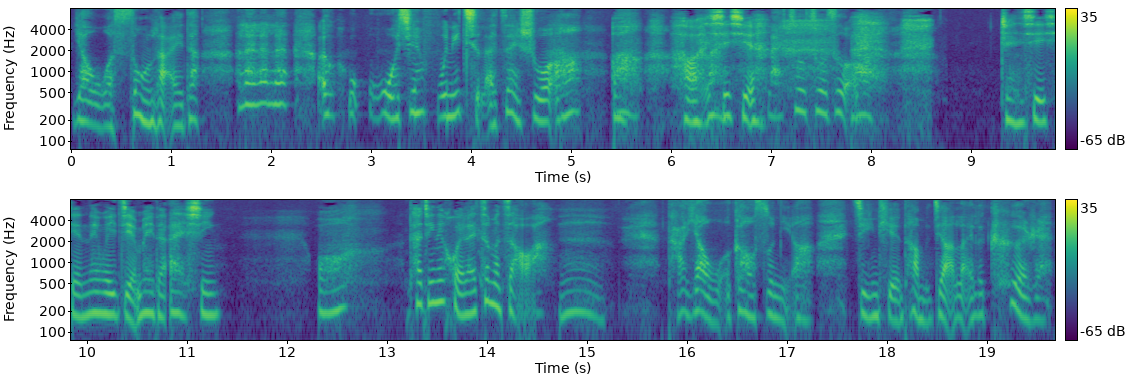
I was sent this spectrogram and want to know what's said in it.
要我送来的，来来来，呃，我我先扶你起来再说啊。啊，好，谢谢。来坐坐坐。真谢谢那位姐妹的爱心。哦，她今天回来这么早啊？嗯，她要我告诉你啊，今天他们家来了客人，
